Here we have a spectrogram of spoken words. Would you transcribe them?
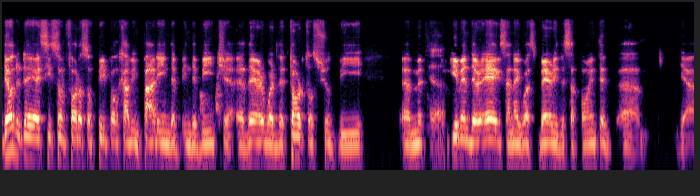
the other day I see some photos of people having party in the in the beach uh, there where the turtles should be um, yeah. given their eggs, and I was very disappointed. Um, yeah,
